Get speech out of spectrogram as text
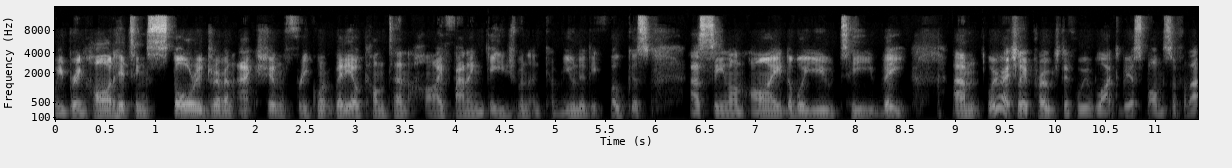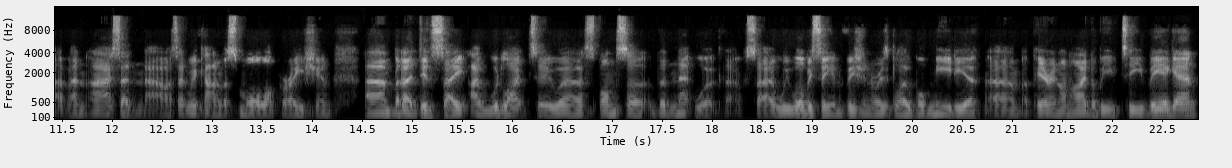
We bring hard hitting, story driven action, frequent video content, high fan engagement, and community focus, as seen on IWTV. Um, we were actually approached if we would like to be a sponsor for that event. I said no. I said we're kind of a small operation, um, but I did say I would like to uh, sponsor the network though. So we will be seeing Visionaries Global Media um, appearing on IWTV again.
